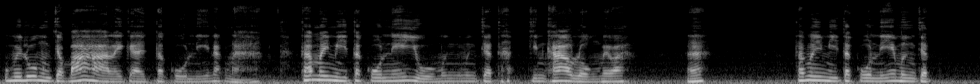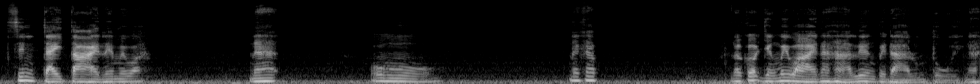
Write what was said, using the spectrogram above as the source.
กูไม่รู้มึงจะบ้าอะไรกับตระกูลนี้นักหนา ถ้าไม่มีตระกูลนี้อยู่ มึงมึงจะกินข้าวลงไหมวะฮะถ้าไม่มีตระกูลนี้มึงจะสิ้นใจตายเลยไหมวะนะฮะโอ้โหนะครับ แล้วก็ยังไม่วายนะหาเรื่องไปด่าลุงตู่อีกนะ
